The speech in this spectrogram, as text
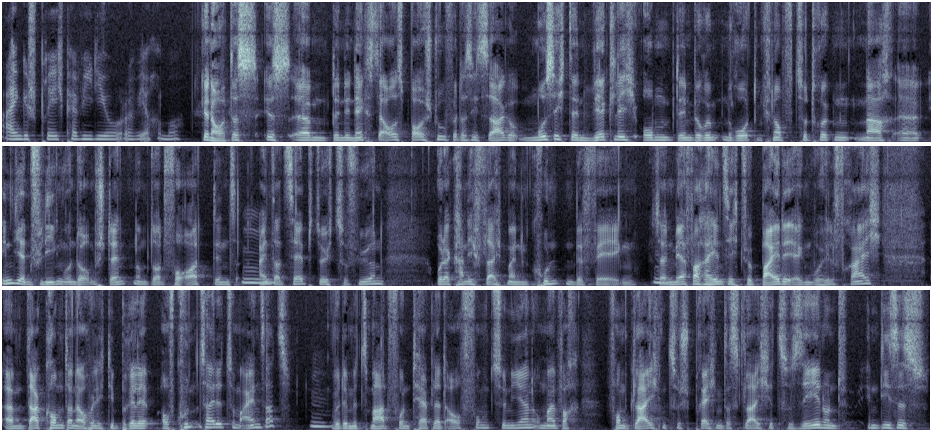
ein Gespräch per Video oder wie auch immer. Genau, das ist ähm, dann die nächste Ausbaustufe, dass ich sage, muss ich denn wirklich, um den berühmten roten Knopf zu drücken, nach äh, Indien fliegen unter Umständen, um dort vor Ort den mhm. Einsatz selbst durchzuführen? Oder kann ich vielleicht meinen Kunden befähigen? Das ist in mhm. mehrfacher Hinsicht für beide irgendwo hilfreich. Ähm, da kommt dann auch wirklich die Brille auf Kundenseite zum Einsatz. Mhm. Würde mit Smartphone, Tablet auch funktionieren, um einfach vom Gleichen zu sprechen, das Gleiche zu sehen und in dieses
